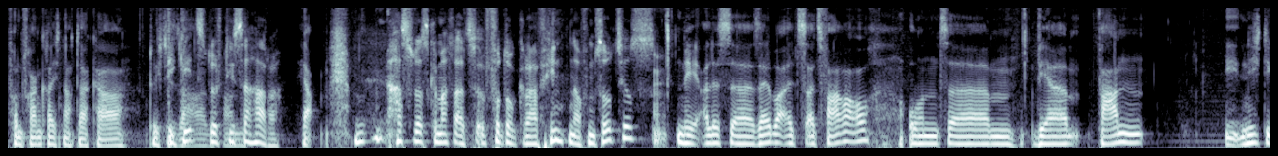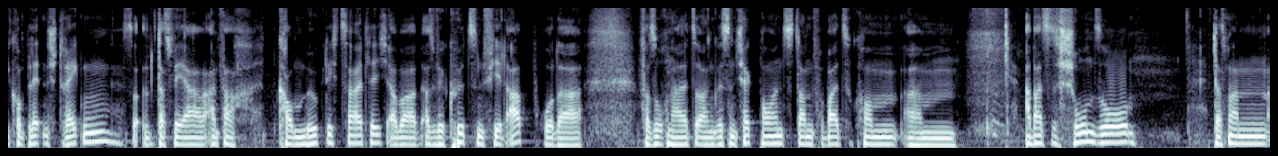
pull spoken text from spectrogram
von Frankreich nach Dakar durch die Die geht's Sahara durch die. Sahara. Ja. Hast du das gemacht als Fotograf hinten auf dem Sozius? Nee, alles äh, selber als, als Fahrer auch. Und ähm, wir fahren nicht die kompletten Strecken, das wäre einfach kaum möglich zeitlich, aber also wir kürzen viel ab oder versuchen halt so an gewissen Checkpoints dann vorbeizukommen. Ähm, aber es ist schon so, dass man,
